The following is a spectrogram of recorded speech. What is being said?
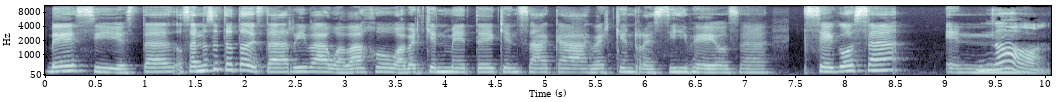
ves si estás, o sea, no se trata de estar arriba o abajo, o a ver quién mete, quién saca, a ver quién recibe, o sea, se goza en... No,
